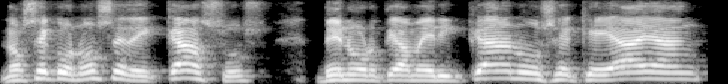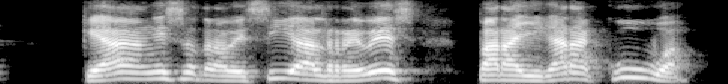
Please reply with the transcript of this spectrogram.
No se conoce de casos de norteamericanos que hayan que hagan esa travesía al revés para llegar a Cuba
